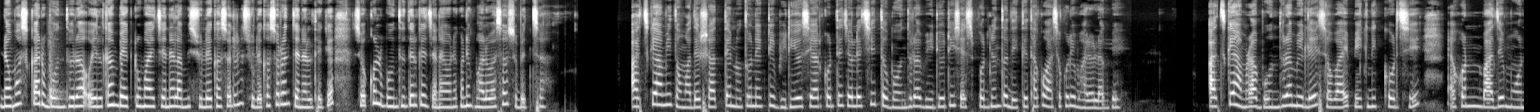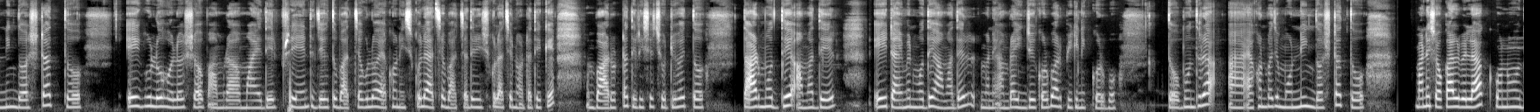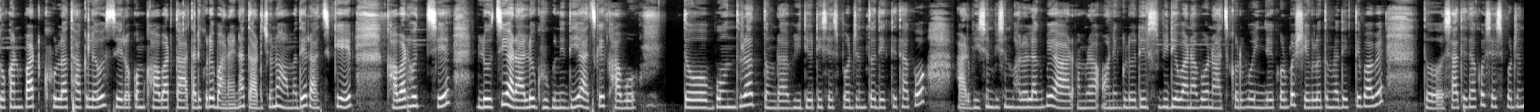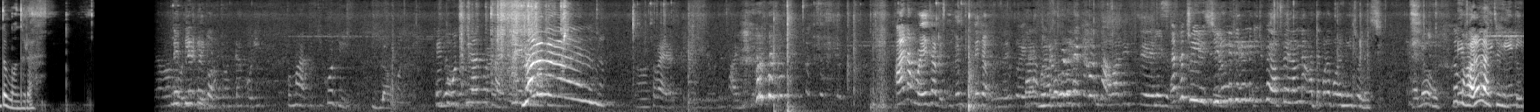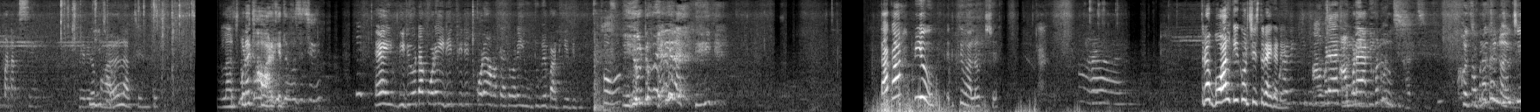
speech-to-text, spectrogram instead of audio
নমস্কার বন্ধুরা, welcome back to my channel. আমি সুলেখা সরেন। সুলেখা সরেন চ্যানেল থেকে সকল বন্ধুদেরকে জানাই অনেক অনেক ভালোবাসা ও শুভেচ্ছা। আজকে আমি তোমাদের সাথে নতুন একটি ভিডিও শেয়ার করতে চলেছি। তো বন্ধুরা, ভিডিওটি শেষ পর্যন্ত দেখতে থাকো, আশা করি ভালো লাগবে। আজকে আমরা বন্ধুরা মিলে সবাই পিকনিক করছি। এখন বাজে মর্নিং দশটা, তো এইগুলো হলো সব আমরা মায়েদের ফ্রেন্ড যেহেতু বাচ্চাগুলো এখন স্কুলে আছে, বাচ্চাদের স্কুল আছে নটা থেকে বারোটা, তিরিশে ছুটি হয়, তো তার মধ্যে আমাদের, এই টাইমের মধ্যে আমাদের মানে আমরা এনজয় করব আর পিকনিক করব। তো বন্ধুরা এখন বাজে মর্নিং দশটা, তো মানে সকালবেলা কোনো দোকানপাট খোলা থাকলেও সেরকম খাবার তাড়াতাড়ি করে বানায় না। তার জন্য আমাদের আজকের খাবার হচ্ছে লুচি আর আলু ঘুগনি দিয়ে আজকে খাব। তো বন্ধুরা, তোমরা ভিডিওটি শেষ পর্যন্ত দেখতে থাকো আর ভীষণ ভীষণ ভালো লাগবে। আর আমরা অনেকগুলো রিলস ভিডিও বানাবো, নাচ করব, এনজয় করব, সেগুলো তোমরা দেখতে পাবে। তো সাথে থাকো শেষ পর্যন্ত, বন্ধুরা তোমার তুই কি করবি ব্লগ বানাবি এই তোর কি আর কোথায় না না না না না না সবাই অ্যারেস্ট করে দিয়ে দেবো ফাইন আয় না হয়ে যাবে দুজন ঢুকে যাবে একটা চিরুনি টিরুনি কিছু পেলাম না হাতে করে করে নিয়ে চলে এসেছি হ্যালো ভালো লাগছে ভালো কিন্তু করে খাবার খেতে বসেছি এই ভিডিওটা করে এডিট ফিডিট করে আমাকে একেবারে ইউটিউবে পাঠিয়ে দিবি। ইউটিউবে টাকা পিউ ভালো হচ্ছে? তোরা বল কি করছিস তোরা এখানে? আমরা আমরা এখন লুচি খাচ্ছি। লুচি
